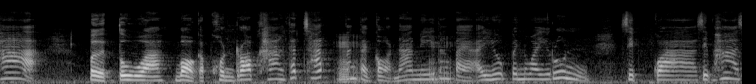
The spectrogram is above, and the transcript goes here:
ถ้าเปิดตัวบอกกับคนรอบข้างชัดอืมๆตั้งแต่ก่อนหน้านี้ตั้งแต่อายุเป็นวัยรุ่น 10 กว่า 15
